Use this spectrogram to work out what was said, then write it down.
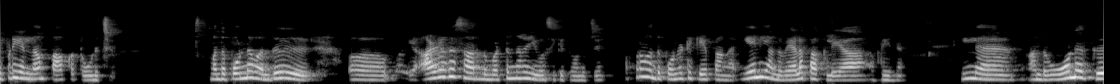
எப்படியெல்லாம் பார்க்க தோணுச்சு? அந்த பொண்ணை வந்து அழகை அழக சார்ந்து மட்டும்தானே யோசிக்க தோணுச்சு. அப்புறம் அந்த பொண்ணுகிட்ட கேட்பாங்க ஏன் நீ அங்கே வேலை பார்க்கலையா? அப்படின்னு. இல்லை அந்த ஓனருக்கு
